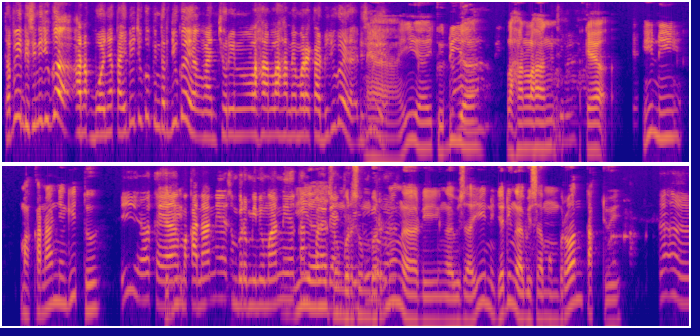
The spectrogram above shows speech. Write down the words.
tapi di sini juga anak buahnya Kaido juga pinter juga ya ngancurin lahan-lahannya mereka juga ya di sini ya Nah, iya itu dia. Lahan-lahan Ngancurin. kayak ini makanannya gitu. iya kayak Jadi- makanannya sumber minumannya kan iya, pada dihancurin sumber-sumbernya dulu nggak di nggak bisa ini. Jadi nggak bisa memberontak, cuy. kan. Heeh.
